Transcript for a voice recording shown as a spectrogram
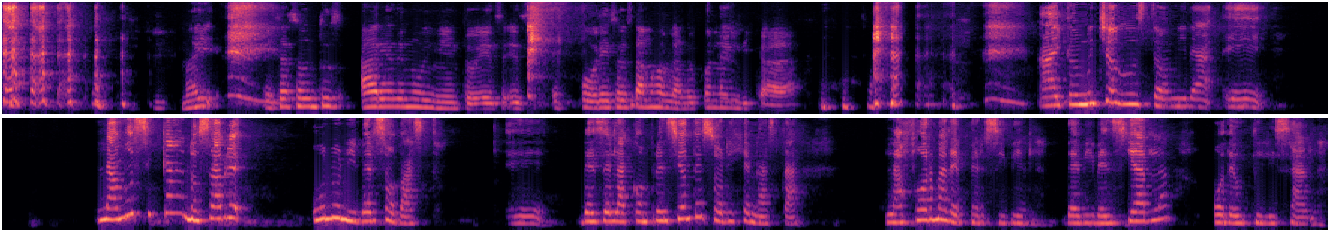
May, esas son tus áreas de movimiento, es, es, por eso estamos hablando con la indicada. Ay, con mucho gusto. Mira, eh, la música nos abre un universo vasto, eh, desde la comprensión de su origen hasta la forma de percibirla, de vivenciarla o de utilizarla.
